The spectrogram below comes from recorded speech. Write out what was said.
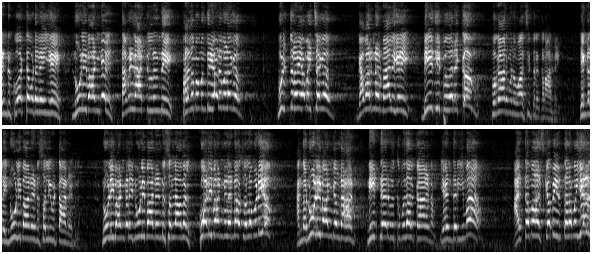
என்று கோட்டவுடனேயே நூலிவான்கள் தமிழ்நாட்டிலிருந்து பிரதம மந்திரி அலுவலகம் உள்துறை அமைச்சகம் கவர்னர் மாளிகை டிஜிபி வரைக்கும் புகார் மனு வாசித்திருக்கிறார்கள். எங்களை நூலிபான் என்று சொல்லிவிட்டான் என்று. நூலிபான்களை நூலிபான் என்று சொல்லாமல் கோலிபான்கள் என்றா சொல்ல முடியும்? அந்த நூலிவான்கள் தான் நீட் தேர்வுக்கு முதல் காரணம். ஏன் தெரியுமா? அல்தமாஸ் கபீர் தலைமையில்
